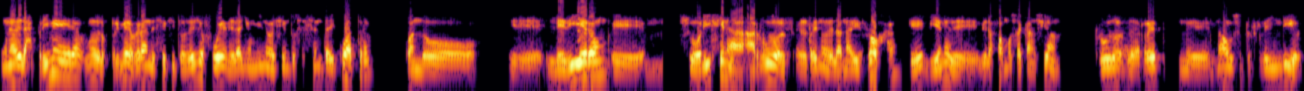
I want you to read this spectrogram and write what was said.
Una de las primeras, uno de los primeros grandes éxitos de ellos fue en el año 1964, cuando eh, le dieron eh, su origen a, Rudolf, el reino de la nariz roja, que viene de, la famosa canción Rudolf de Red Nose Reindeer,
